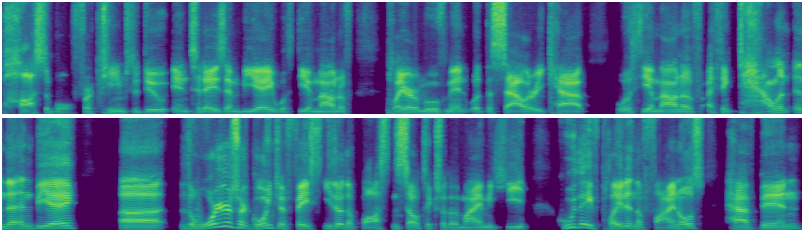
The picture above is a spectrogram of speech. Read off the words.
possible for teams to do in today's NBA with the amount of player movement, with the salary cap, with the amount of, I think, talent in the NBA. Uh, the Warriors are going to face either the Boston Celtics or the Miami Heat, who they've played in the finals have been,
